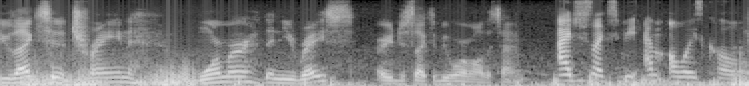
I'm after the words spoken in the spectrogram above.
Do you like to train warmer than you race, or you just like to be warm all the time? I just like to be. I'm always cold,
